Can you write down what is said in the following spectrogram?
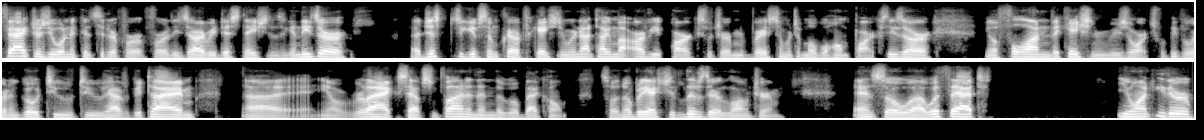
factors you want to consider for for these RV destinations. Again, these are uh, just to give some clarification, we're not talking about RV parks, which are very similar to mobile home parks. These are, you know, full-on vacation resorts where people are going to go to to have a good time, uh, you know, relax, have some fun, and then they'll go back home. So nobody actually lives there long term. And so uh, with that, you want either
